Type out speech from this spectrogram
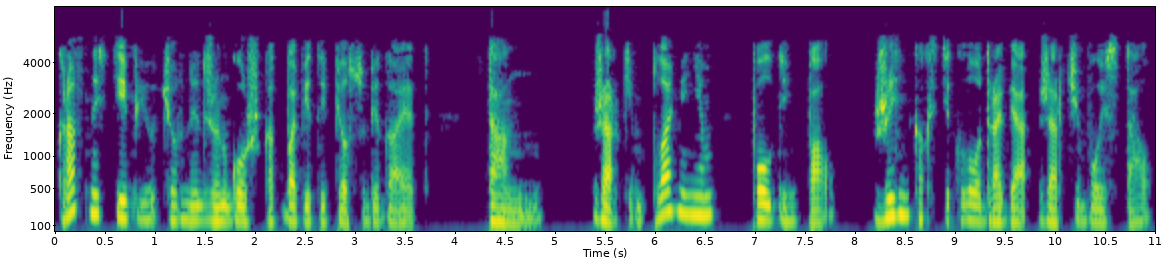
Красной степью черный джингош, как бобитый пес, убегает. Тан. Жарким пламенем полдень пал. Жизнь, как стекло дробя, жарче бой стал.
